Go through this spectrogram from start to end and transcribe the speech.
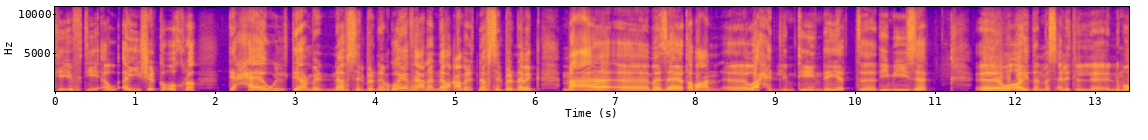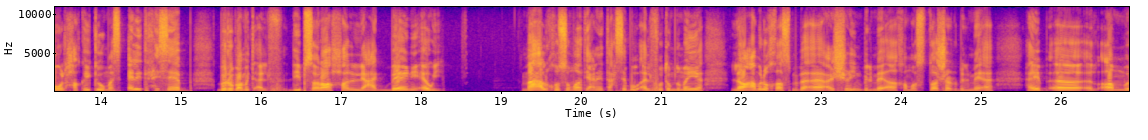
TFT أو أي شركة أخرى تحاول تعمل نفس البرنامج. وهي فعلا عملت نفس البرنامج مع آه، مزايا طبعا آه، واحد ل 200 ديت آه، دي ميزة. آه، وأيضا مسألة ال- النمو الحقيقي ومسألة حساب ب 400 ألف. دي بصراحة اللي عجباني قوي. مع الخصومات يعني انت احسبه 1800 لو عملوا خصم بقى 20% 15% هيبقى الأمر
